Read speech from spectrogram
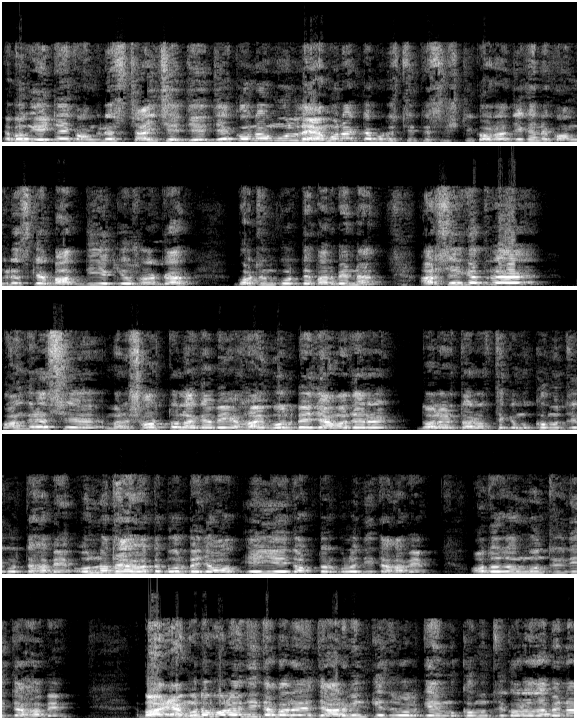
এবং এটাই কংগ্রেস চাইছে যে যে কোনো মূল্যে এমন একটা পরিস্থিতি সৃষ্টি করা যেখানে কংগ্রেসকে বাদ দিয়ে কেউ সরকার গঠন করতে পারবে না। আর সেই ক্ষেত্রে কংগ্রেস মানে শর্ত লাগাবে, হয় বলবে যে আমাদের দলের তরফ থেকে মুখ্যমন্ত্রী করতে হবে, অন্যথায় হয়তো বলবে যে এই এই দপ্তরগুলো দিতে হবে, অতজন মন্ত্রী দিতে হবে। বা এমনও বলে দিতে পারে যে অরবিন্দ কেজরিওয়ালকে মুখ্যমন্ত্রী করা যাবে না,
